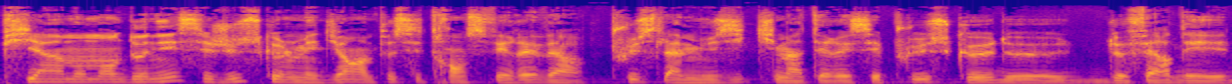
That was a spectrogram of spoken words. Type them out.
Puis à un moment donné, c'est juste que le média un peu s'est transféré vers plus la musique qui m'intéressait plus que de, de faire des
